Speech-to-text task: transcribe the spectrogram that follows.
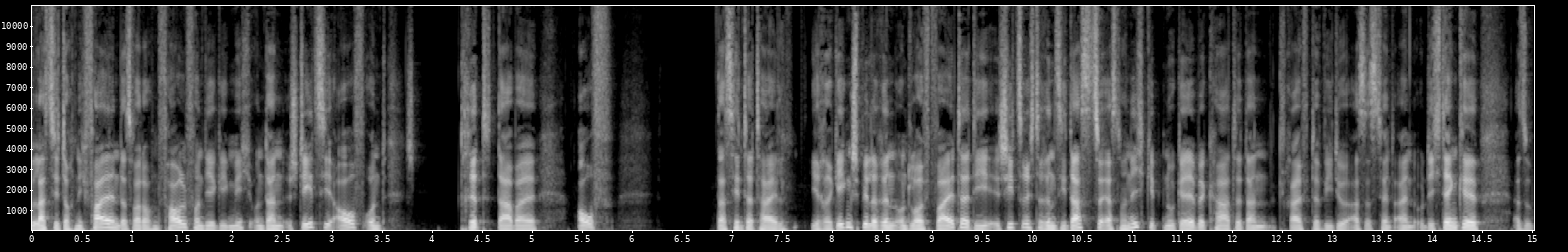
lass dich doch nicht fallen, das war doch ein Foul von dir gegen mich. Und dann steht sie auf und tritt dabei auf das Hinterteil ihrer Gegenspielerin und läuft weiter. Die Schiedsrichterin sieht das zuerst noch nicht, gibt nur gelbe Karte, dann greift der Videoassistent ein. Und ich denke, also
